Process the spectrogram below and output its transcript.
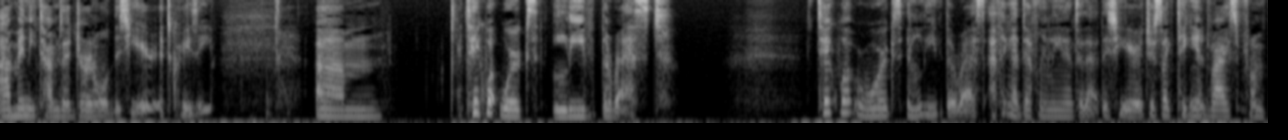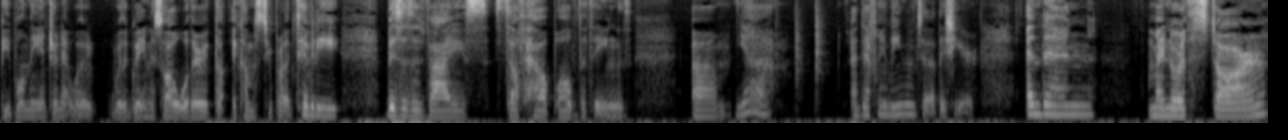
how many times I journaled this year. It's crazy. Um, take what works, leave the rest. Take what works and leave the rest. I think I definitely lean into that this year. Just like taking advice from people on the internet with, with a grain of salt, whether it, it comes to productivity, business advice, self help, all the things. Um, yeah, I definitely lean into that this year. And then my North Star,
